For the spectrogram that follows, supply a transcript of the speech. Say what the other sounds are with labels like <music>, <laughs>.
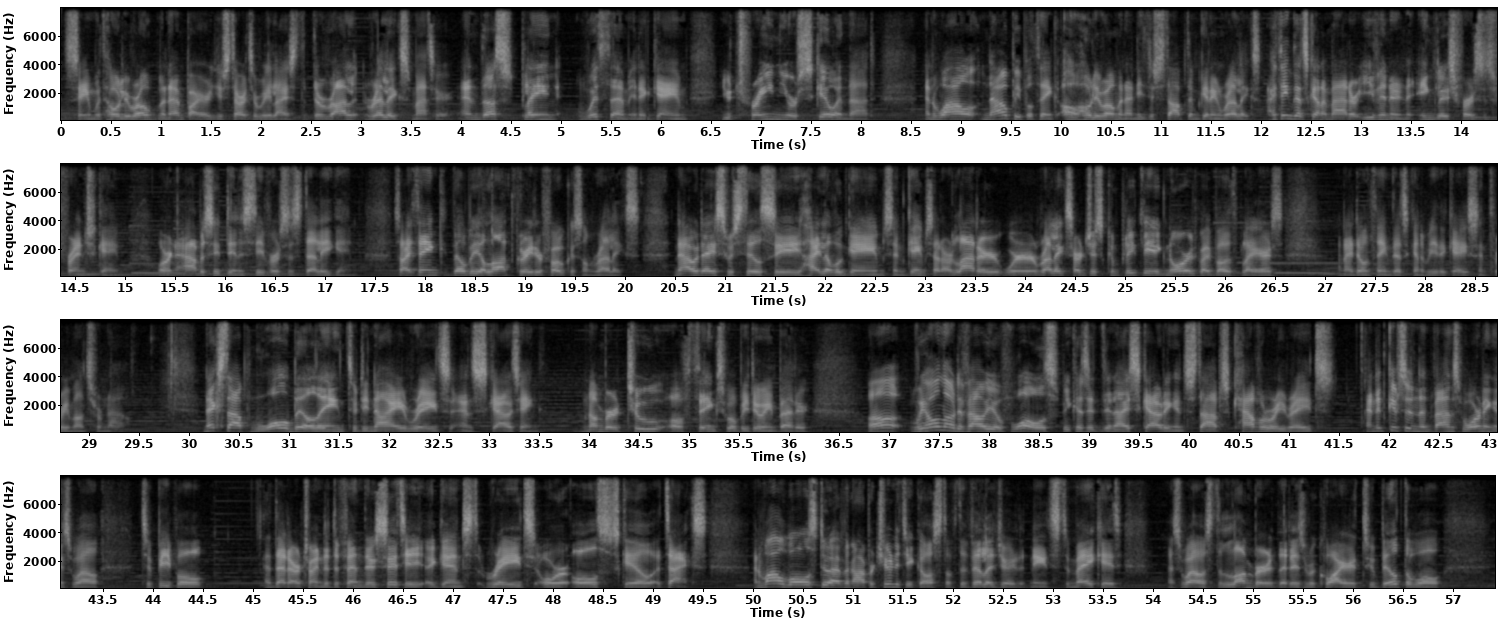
Same with Holy Roman Empire, you start to realize that the relics matter, and thus playing with them in a game, you train your skill in that. And while now people think, oh, Holy Roman, I need to stop them getting relics, I think that's going to matter even in an English versus French game or an Abbasid Dynasty versus Delhi game. So I think there'll be a lot greater focus on relics. Nowadays, we still see high level games and games that are ladder where relics are just completely ignored by both players. And I don't think that's going to be the case in three months from now. Next up, wall building to deny raids and scouting. Number two of things we'll be doing better. Well, we all know the value of walls because it denies scouting and stops cavalry raids. And it gives an advance warning as well to people that are trying to defend their city against raids or all scale attacks. And while walls do have an opportunity cost of the villager that needs to make it, as well as the lumber that is required to build the wall,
